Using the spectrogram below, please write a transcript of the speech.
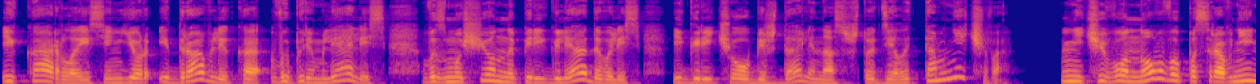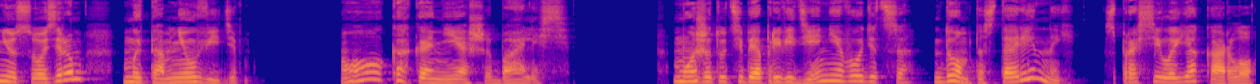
и Карла, и сеньор Идравлика выпрямлялись, возмущенно переглядывались и горячо убеждали нас, что делать там нечего. Ничего нового по сравнению с озером мы там не увидим. О, как они ошибались. Может, у тебя привидение водится? Дом-то старинный? Спросила я Карлу.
